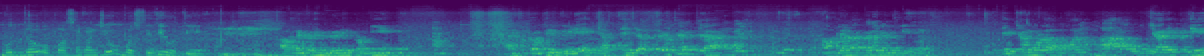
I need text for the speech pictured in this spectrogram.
बुद्ध उपासकांची उपस्थिती होती. आपल्याकडे वेळ कमी आहे. आणि कमी वेळेत जास्तीत जास्त चर्चा आपल्याला करायची आहे. त्याच्यामुळं आपण फार औपचारिकते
